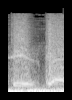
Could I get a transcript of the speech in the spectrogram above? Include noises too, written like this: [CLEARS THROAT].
PTC is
